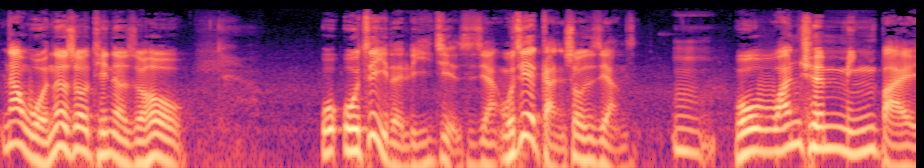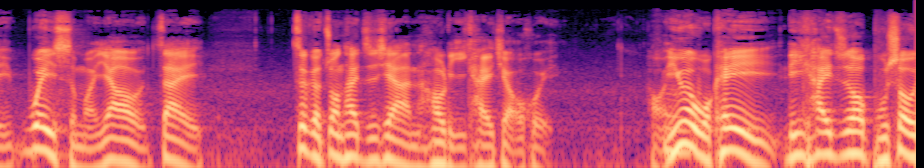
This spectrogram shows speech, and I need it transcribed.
那我那时候听的时候，我我自己的理解是这样，我自己的感受是这样子。”嗯，我完全明白为什么要在这个状态之下，然后离开教会。好，因为我可以离开之后不受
